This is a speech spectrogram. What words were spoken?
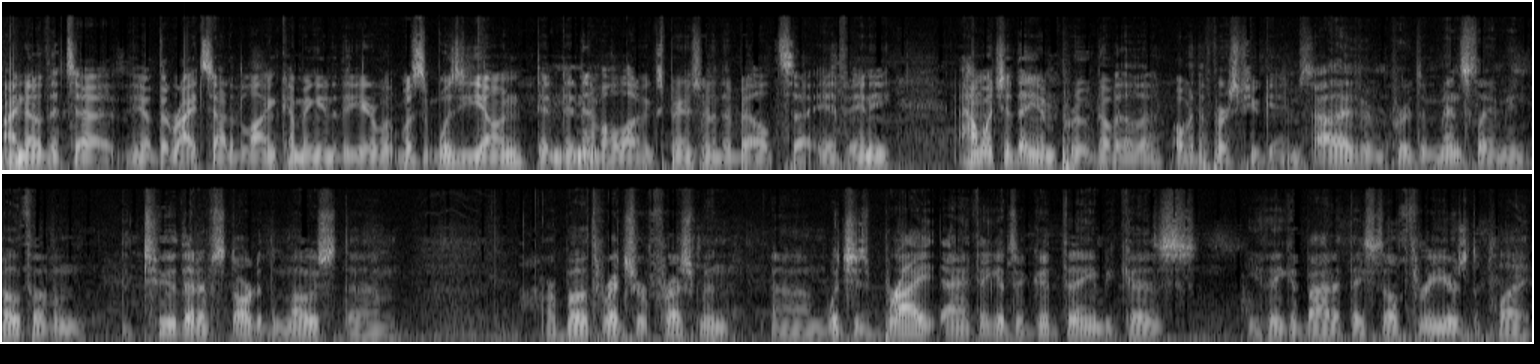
I know that uh, you know the right side of the line coming into the year was was young, didn't didn't have a whole lot of experience under their belts, uh, if any. How much have they improved over the over the first few games? Oh, they've improved immensely. I mean, both of them, the two that have started the most. Um, are both redshirt freshmen, um, which is bright, and I think it's a good thing because you think about it, they still have three years to play.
